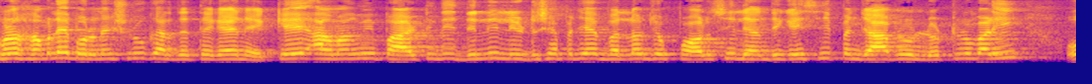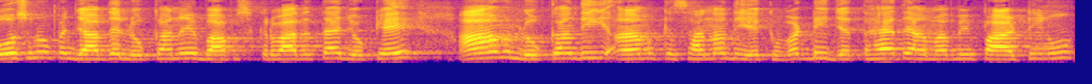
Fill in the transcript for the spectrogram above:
ਹੁਣ ਹਮਲੇ ਬੋਲਣੇ ਸ਼ੁਰੂ ਕਰ ਦਿੱਤੇ ਗਏ ਨੇ ਕਿ ਆਮ ਆਦਮੀ ਪਾਰਟੀ ਦੀ ਦਿੱਲੀ ਲੀਡਰਸ਼ਿਪ ਦੇ ਵੱਲੋਂ ਜੋ ਪਾਲਿਸੀ ਲਿਆਂਦੀ ਗਈ ਸੀ, ਪੰਜਾਬ ਨੂੰ ਲੁੱਟਣ ਵਾਲੀ ਉਸ ਨੂੰ ਪੰਜਾਬ ਦੇ ਲੋਕਾਂ ਨੇ ਵਾਪਸ ਕਰਵਾ ਦਿੱਤਾ ਜੋ ਕਿ ਆਮ ਲੋਕਾਂ ਦੀ, ਆਮ ਕਿਸਾਨਾਂ ਦੀ ਇੱਕ ਵੱਡੀ ਜਿੱਤ ਹੈ ਤੇ ਆਮ ਆਦਮੀ ਪਾਰਟੀ ਨੂੰ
